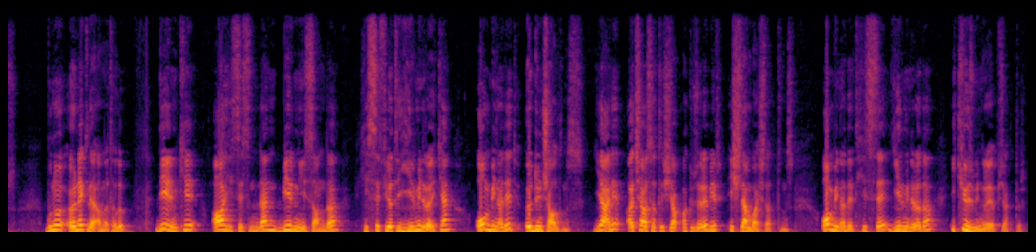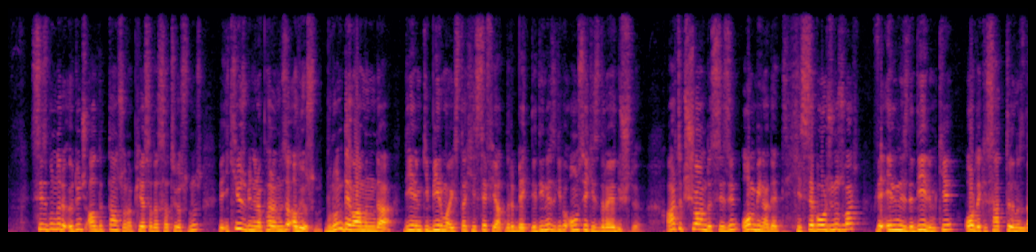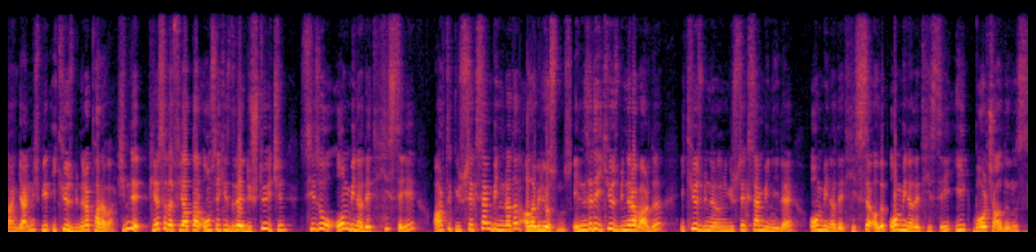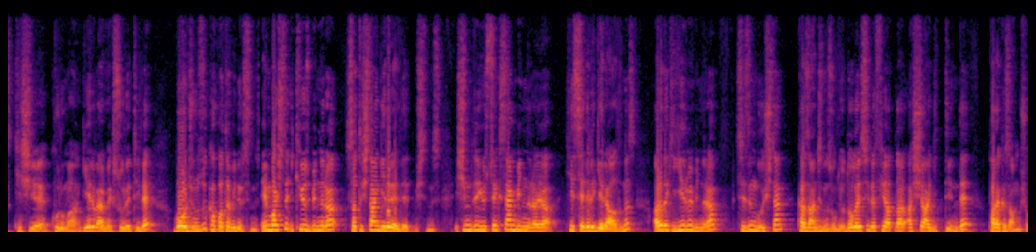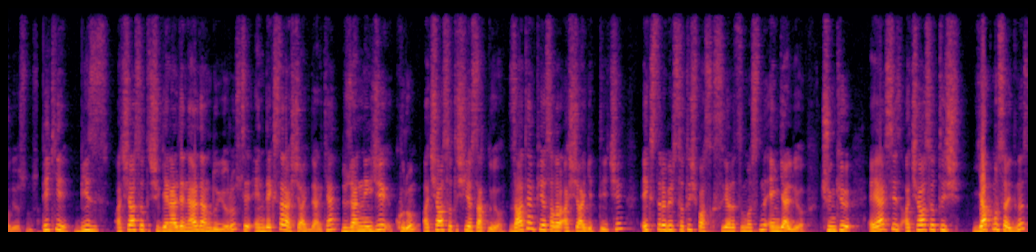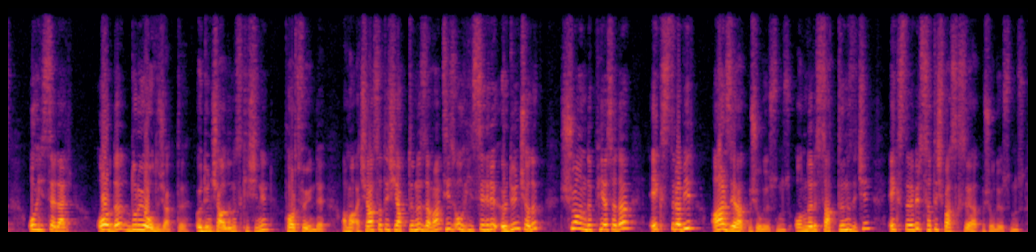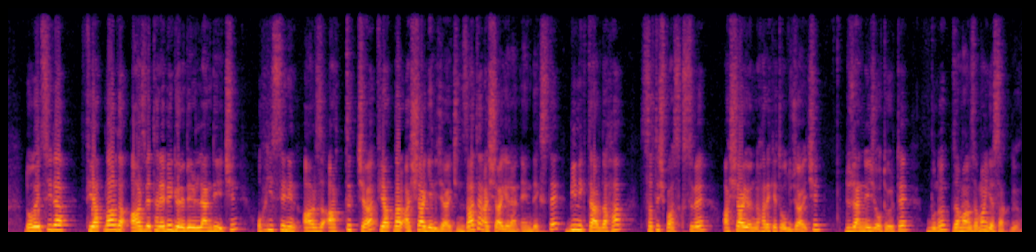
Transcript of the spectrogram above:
Bunu örnekle anlatalım. Diyelim ki A hissesinden 1 Nisan'da hisse fiyatı 20 lirayken 10.000 adet ödünç aldınız. Yani açığa satış yapmak üzere bir işlem başlattınız. 10.000 adet hisse 20 liradan 200 bin lira yapacaktır. Siz bunları ödünç aldıktan sonra piyasada satıyorsunuz ve 200 bin lira paranızı alıyorsunuz. Bunun devamında diyelim ki 1 Mayıs'ta hisse fiyatları beklediğiniz gibi 18 liraya düştü. Artık şu anda sizin 10 bin adet hisse borcunuz var ve elinizde diyelim ki oradaki sattığınızdan gelmiş bir 200 bin lira para var. Şimdi piyasada fiyatlar 18 liraya düştüğü için siz o 10 bin adet hisseyi artık 180 bin liradan alabiliyorsunuz. Elinizde de 200 bin lira vardı. 200 bin liranın 180 biniyle 10 bin adet hisse alıp 10 bin adet hisseyi ilk borç aldığınız kişiye, kuruma geri vermek suretiyle borcunuzu kapatabilirsiniz. En başta 200 bin lira satıştan gelir elde etmiştiniz. E şimdi de 180 bin liraya hisseleri geri aldınız. Aradaki 20 bin lira sizin bu işten kazancınız oluyor. Dolayısıyla fiyatlar aşağı gittiğinde para kazanmış oluyorsunuz. Peki biz açığa satışı genelde nereden duyuyoruz? İşte endeksler aşağı giderken düzenleyici kurum açığa satışı yasaklıyor. Zaten piyasalar aşağı gittiği için ekstra bir satış baskısı yaratılmasını engelliyor. Çünkü eğer siz açığa satış yapmasaydınız o hisseler orada duruyor olacaktı. Ödünç aldığınız kişinin portföyünde. Ama açığa satış yaptığınız zaman siz o hisseleri ödünç alıp şu anda piyasada ekstra bir arz yaratmış oluyorsunuz. Onları sattığınız için ekstra bir satış baskısı yaratmış oluyorsunuz. Dolayısıyla fiyatlar da arz ve talebe göre belirlendiği için o hissenin arzı arttıkça fiyatlar aşağı geleceği için zaten aşağı gelen endekste bir miktar daha satış baskısı ve aşağı yönlü hareket olacağı için düzenleyici otorite bunu zaman zaman yasaklıyor.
